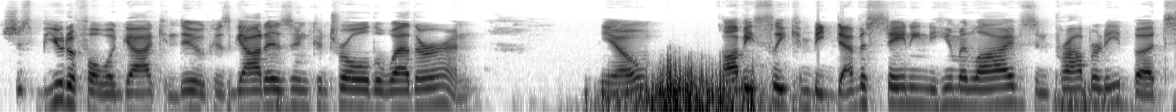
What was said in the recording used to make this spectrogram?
It's just beautiful what God can do because God is in control of the weather and you know obviously can be devastating to human lives and property, but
